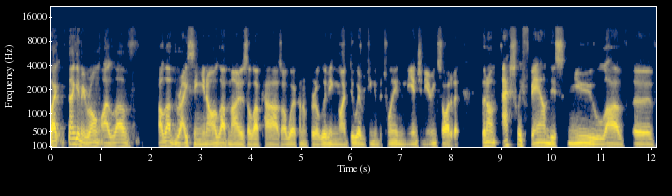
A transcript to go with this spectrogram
like, don't get me wrong, I love I love racing. You know, I love motors, I love cars. I work on them for a living. I do everything in between, the engineering side of it. But I'm actually found this new love of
